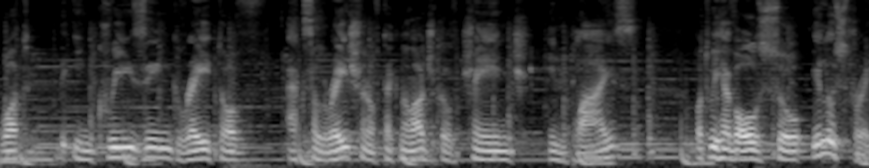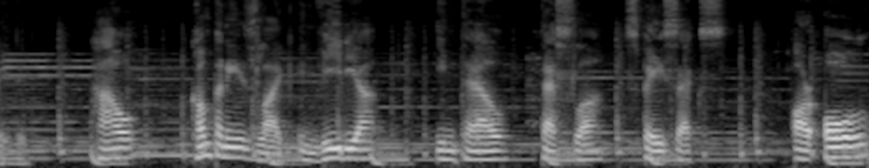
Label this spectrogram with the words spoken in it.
what the increasing rate of acceleration of technological change implies, but we have also illustrated how Companies like NVIDIA, Intel, Tesla, SpaceX are all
